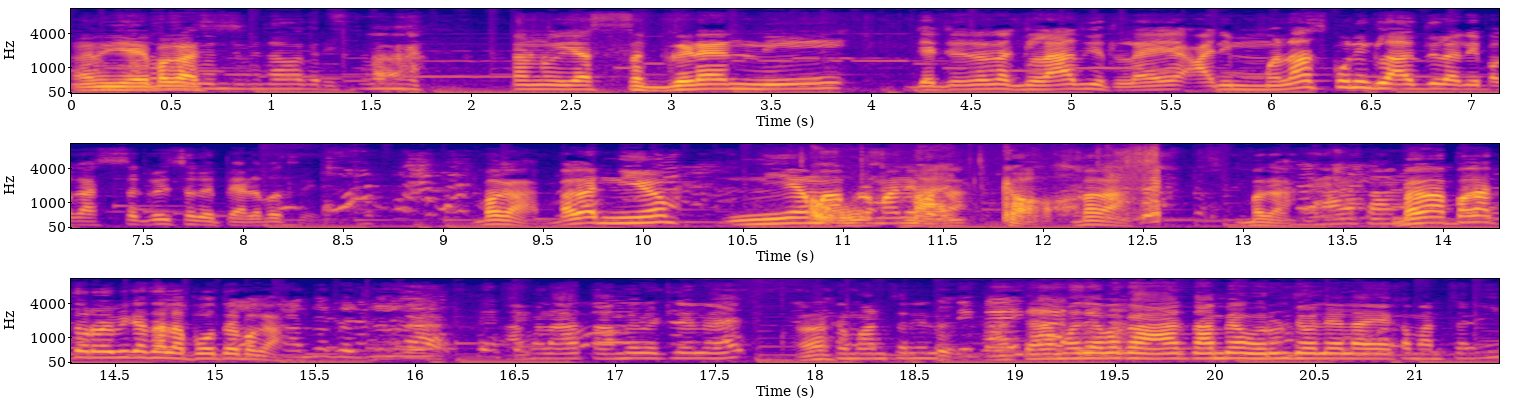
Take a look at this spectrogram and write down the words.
आणि हे बघा मित्रांनो, या सगळ्यांनी ज्याच्या ज्याचा ग्लास घेतलाय आणि मलाच कोणी ग्लास दिला नाही बघा सगळे सगळे प्यायला बसले. बघा बघा नियम नियमाप्रमाणे बघा. बघा बघा. बघा बघा तो रवी कसा लपवतोय बघा. आम्हाला हा तांबे भेटलेला आहे? एका माणसाने त्यामध्ये बघा हा तांब्या भरून ठेवलेला आहे एका माणसाने.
